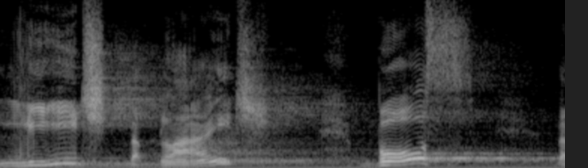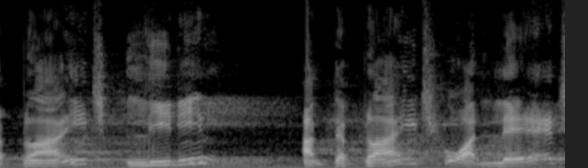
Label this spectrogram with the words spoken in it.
lead the blind, both the blind leading and the blind who are led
